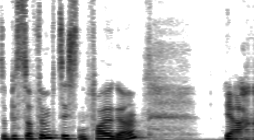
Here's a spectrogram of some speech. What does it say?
so bis zur 50. Folge. Ja,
